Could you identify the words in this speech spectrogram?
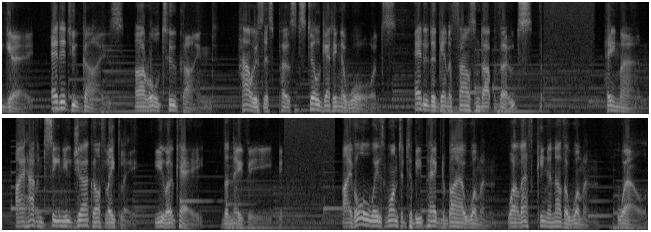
gay. Edit you guys are all too kind. How is this post still getting awards? Edit again a thousand upvotes. Hey man, I haven't seen you jerk off lately. You okay? The Navy. I've always wanted to be pegged by a woman while f-king another woman. Well,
